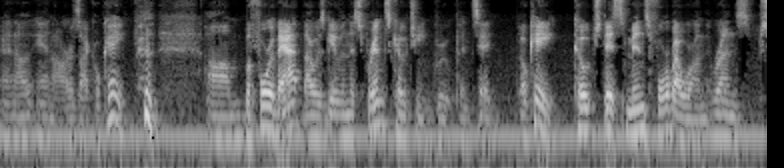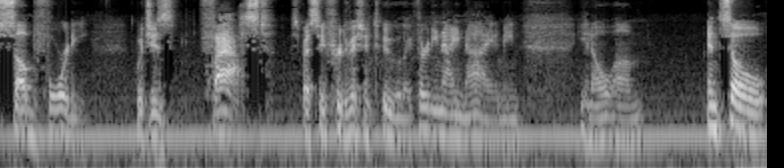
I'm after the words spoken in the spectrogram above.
And I, and I was like, okay. um, before that, I was given the sprints coaching group and said, okay, coach this men's 4x1 that runs sub 40, which is fast, especially for Division two, like 39.9. I mean, you know um, and so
